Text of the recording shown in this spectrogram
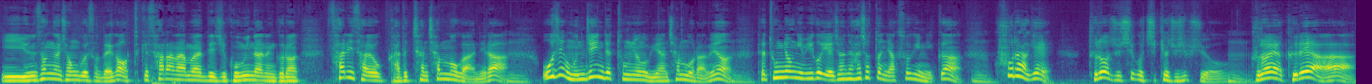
이 윤석열 정부에서 내가 어떻게 살아남아야 되지 고민하는 그런 사리사욕 가득 찬 참모가 아니라 음. 오직 문재인 대통령을 위한 참모라면 음. 대통령님 이거 예전에 하셨던 약속이니까 음. 쿨하게 들어주시고 지켜주십시오. 음. 그래야 그래야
